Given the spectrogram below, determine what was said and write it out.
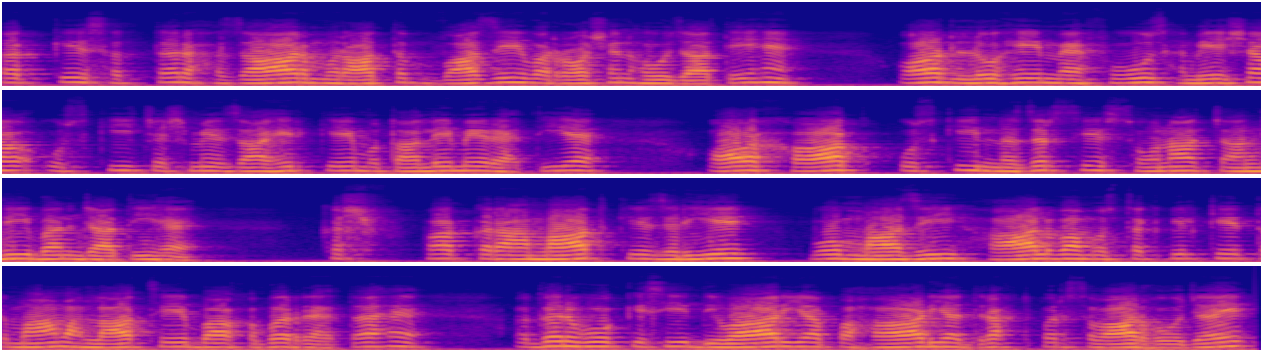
تک کے ستر ہزار مراتب واضح و روشن ہو جاتے ہیں اور لوہے محفوظ ہمیشہ اس کی چشم ظاہر کے مطالعے میں رہتی ہے۔ اور خاک اس کی نظر سے سونا چاندی بن جاتی ہے۔ کشف و کرامات کے ذریعے وہ ماضی، حال و مستقبل کے تمام حالات سے باخبر رہتا ہے۔ اگر وہ کسی دیوار یا پہاڑ یا درخت پر سوار ہو جائے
